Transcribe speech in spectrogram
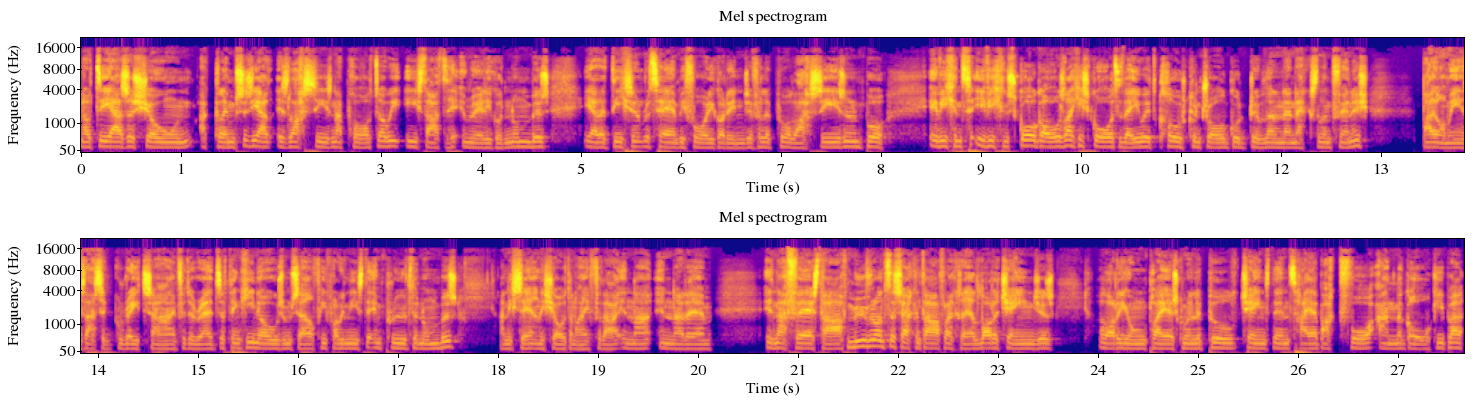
Now Diaz has shown a glimpses. He had his last season at Porto. He, he started hitting really good numbers. He had a decent return before he got injured for Liverpool last season. But if he can, if he can score goals like he scored today with close control, good dribbling, and an excellent finish by all means, that's a great sign for the Reds. I think he knows himself. He probably needs to improve the numbers, and he certainly showed an eye for that in that in that um, in that first half. Moving on to the second half, like I say, a lot of changes, a lot of young players coming. Liverpool changed the entire back four and the goalkeeper.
